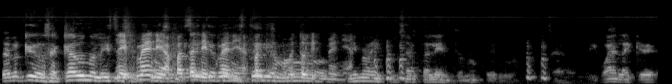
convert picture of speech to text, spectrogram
Pero lo que, o sea, cada uno le dice. Lismenia, falta Lismenia, falta momento no- Lismenia. vino a impulsar talento, ¿no? Pero, o sea, igual hay que.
